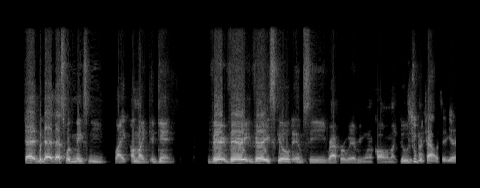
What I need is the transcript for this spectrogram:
that, but that that's what makes me like. I'm like, again, very, very, very skilled MC rapper, whatever you want to call him. Like, dude, super nice. talented. Yeah,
